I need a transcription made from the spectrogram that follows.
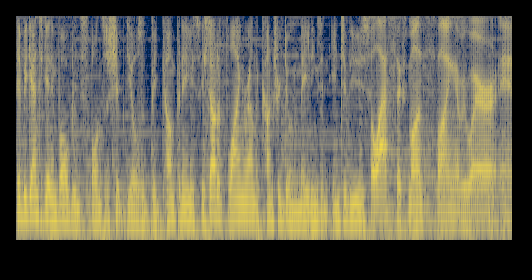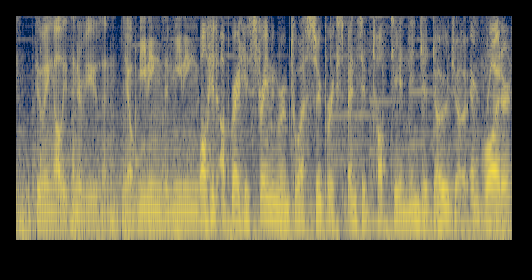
He began to get involved in sponsorship deals with big companies, he started flying around the country doing meetings and interviews, The last six months, flying everywhere and doing all these interviews and you know meetings and meetings. while he'd upgrade his streaming room to a super expensive top tier Ninja dojo. Embroidered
